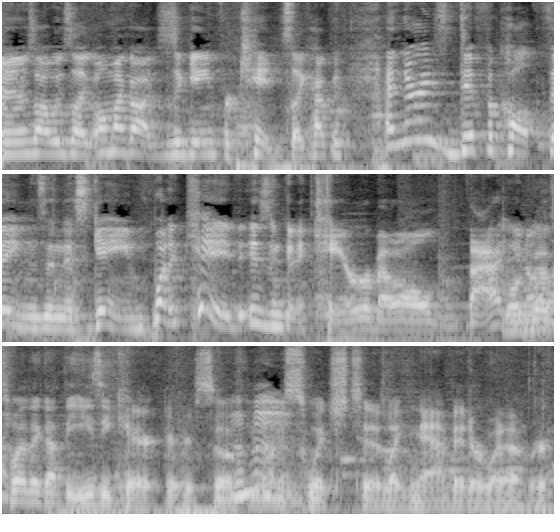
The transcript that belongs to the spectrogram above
And it was always like, oh my god, this is a game for kids. Like, how can. And there is difficult things in this game, but a kid isn't gonna care about all that, well, you know? that's Like- Mm-hmm. why they got the easy characters. So if you want to switch to like Nabbit or whatever,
